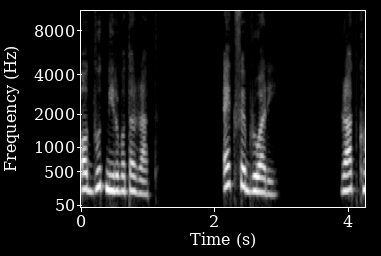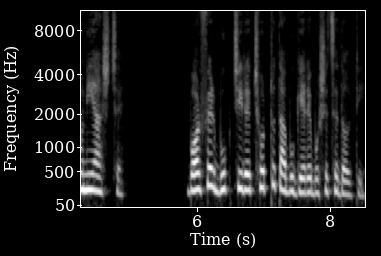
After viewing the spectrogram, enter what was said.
অদ্ভুত নীরবতার রাত। এক ফেব্রুয়ারি। রাত ঘনিয়ে আসছে। বরফের বুক চিরে ছোট্ট তাঁবু গেড়ে বসেছে দলটি।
